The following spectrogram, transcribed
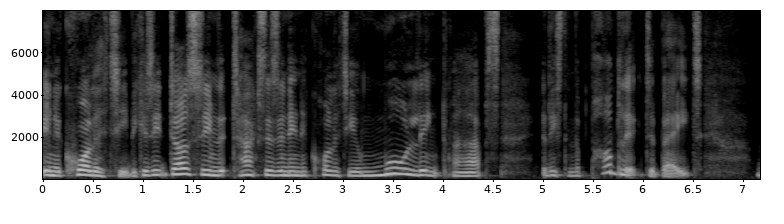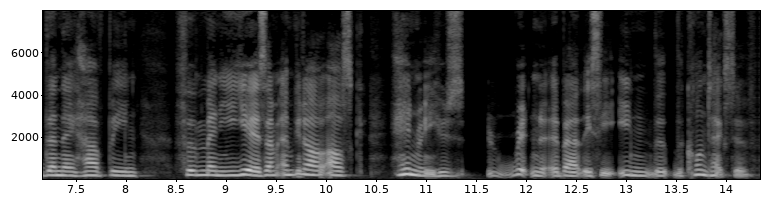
inequality, because it does seem that taxes and inequality are more linked, perhaps, at least in the public debate, than they have been for many years. I'm, I'm going to ask Henry, who's written about this in the, the context of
